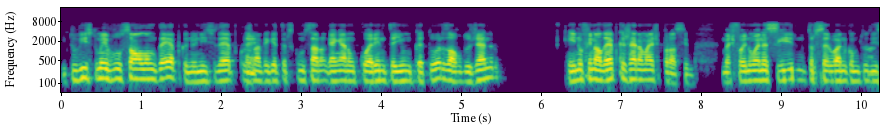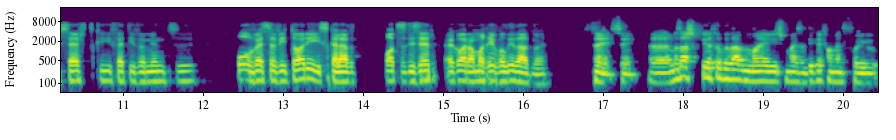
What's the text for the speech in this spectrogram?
e tu viste uma evolução ao longo da época. No início da época, os Navigators começaram, ganharam 41-14, algo do género, e no final da época já era mais próximo. Mas foi no ano a seguir, no terceiro ano, como tu disseste, que efetivamente houve essa vitória e se calhar pode-se dizer agora há uma rivalidade, não é? Sim, sim. Uh, mas acho que a rivalidade mais, mais antiga realmente foi o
